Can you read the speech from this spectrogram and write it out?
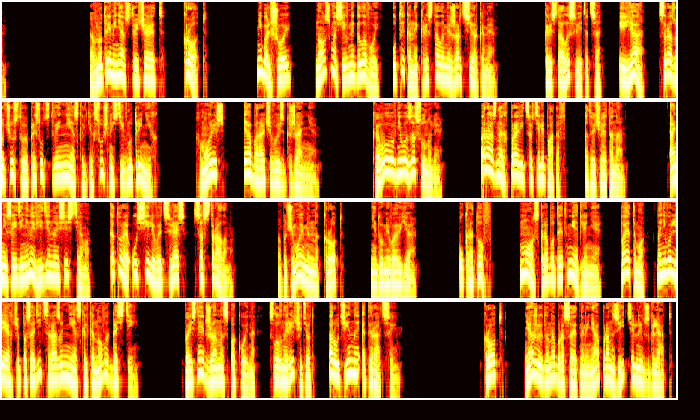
Внутри меня встречает крот. Небольшой, но с массивной головой, утыканный кристаллами жартсерками. Кристаллы светятся, и я сразу чувствую присутствие нескольких сущностей внутри них. Хмурюсь и оборачиваюсь к Жанне. «Кого вы в него засунули?» «Разных провидцев-телепатов», — отвечает она. «Они соединены в единую систему, которая усиливает связь с астралом». «А почему именно крот?» — недоумеваю я. «У кротов Мозг работает медленнее, поэтому на него легче посадить сразу несколько новых гостей. Поясняет Жанна спокойно, словно речь идет о рутинной операции. Крот неожиданно бросает на меня пронзительный взгляд.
